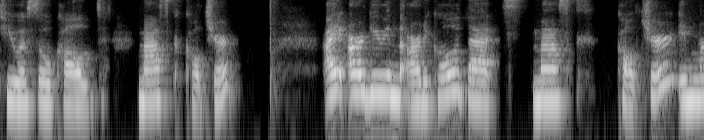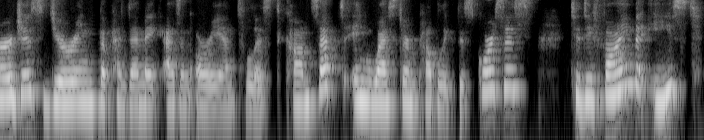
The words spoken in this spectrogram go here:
to a so-called mask culture. I argue in the article that mask culture emerges during the pandemic as an Orientalist concept in Western public discourses to define the East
